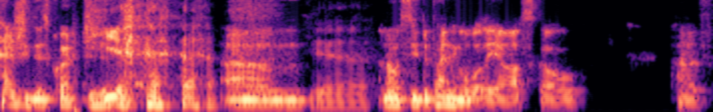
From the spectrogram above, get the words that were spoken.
ask you this question?" Yeah. Um, yeah. And obviously, depending on what they ask, I'll kind of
